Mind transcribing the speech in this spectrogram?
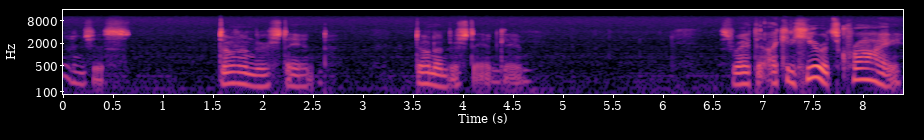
And just don't understand. Don't understand, game. It's right there. I could hear its cry,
